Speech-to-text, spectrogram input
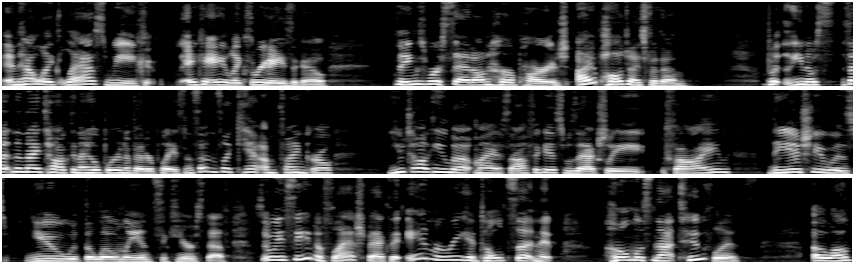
And how, like, last week, aka like three days ago, things were said on her part. I apologize for them. But, you know, Sutton and I talked, and I hope we're in a better place. And Sutton's like, yeah, I'm fine, girl. You talking about my esophagus was actually fine. The issue was you with the lonely, and insecure stuff. So we see in a flashback that Annemarie had told Sutton that homeless, not toothless, oh, I'm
